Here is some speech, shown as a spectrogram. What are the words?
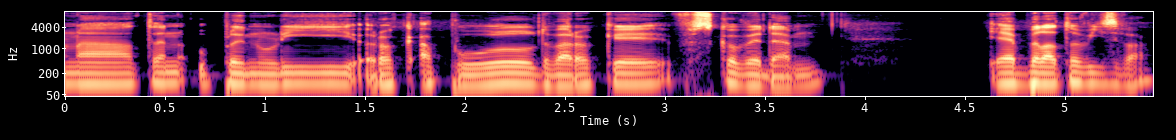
na ten uplynulý rok a půl, dva roky s covidem, je byla to výzva?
